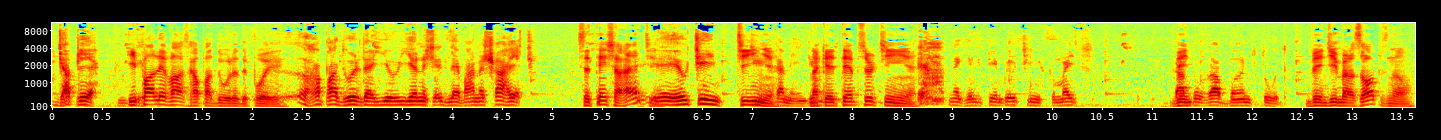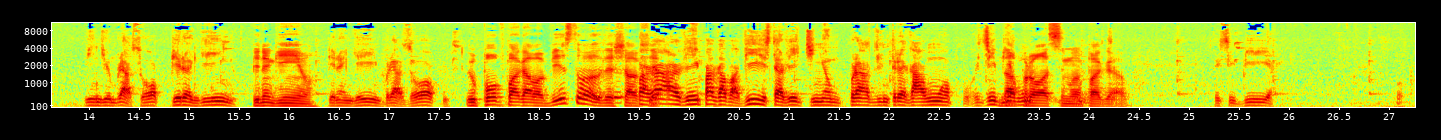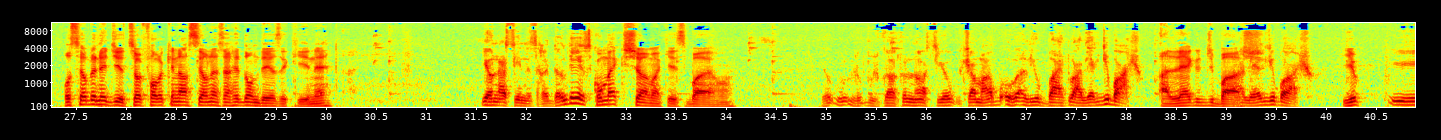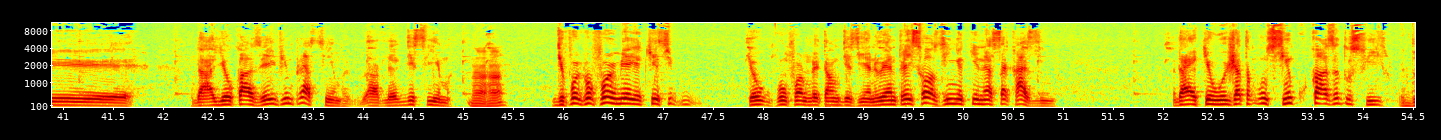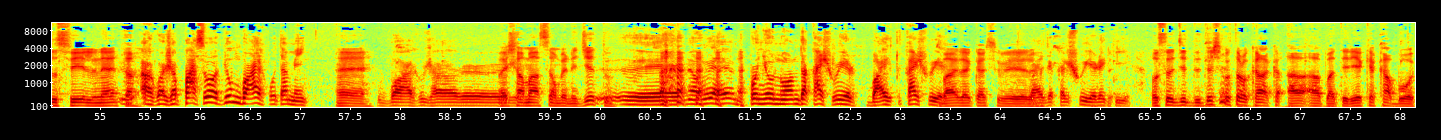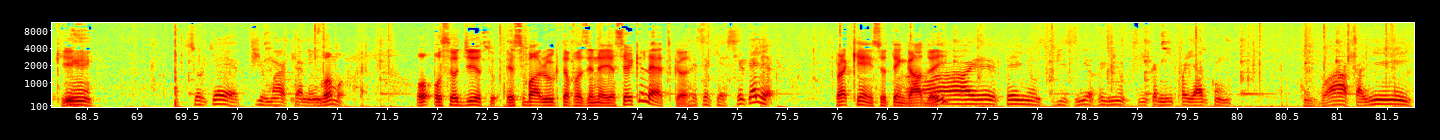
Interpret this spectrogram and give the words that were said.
De a pé. E para levar as rapaduras depois? A rapadura daí eu ia na, levar na charrete. Você tem charrete? É, eu tinha. Tinha? também. Naquele tempo o senhor tinha? Naquele tempo eu tinha, mas acabou Vend... tudo. Vendia em Brasópolis, não? Vendia em Brasópolis, Piranguinho. Piranguinho. Piranguinho, Brasópolis. E o povo pagava vista ou deixava... Pagava, veio pagava vista, veio tinha um prazo de entregar uma, recebia Na um, próxima pagava. Recebia. Ô, seu Benedito, o senhor falou que nasceu nessa redondeza aqui, né? Eu nasci nessa redondeza. Como é que chama aqui esse bairro? Eu, o lugar que eu nasci, eu chamava ali o bairro do Alegre de Baixo. Alegre de Baixo. Alegre de Baixo. E, e daí eu casei e vim pra cima, Alegre de cima. Uhum. Depois que eu formei aqui, esse, que eu, conforme eles estavam dizendo, eu entrei sozinho aqui nessa casinha. Daí que hoje já tá com cinco casas dos filhos. Dos filhos, né? Tá. Agora já passou aqui um bairro também. É. O bairro já. É, Vai chamar São Benedito? É, não, é, põe o nome da Cachoeira, bairro da Cachoeira. Bairro da Cachoeira. Bairro da Cachoeira aqui. Ô, seu Didi, deixa eu trocar a, a, bateria que acabou aqui. É. O senhor quer filmar também? Vamos. Ô, ô seu Dito, esse barulho que tá fazendo aí é cerca elétrica? Esse aqui é cerca elétrica. Pra quem? O senhor tem gado aí? Ah, eu tenho uns vizinhos que ficam meio falhados com, com vaca ali.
